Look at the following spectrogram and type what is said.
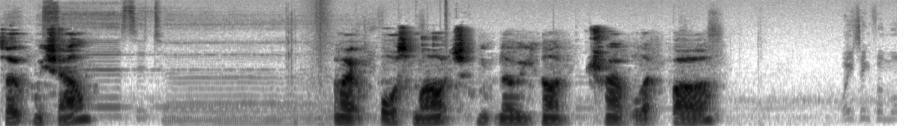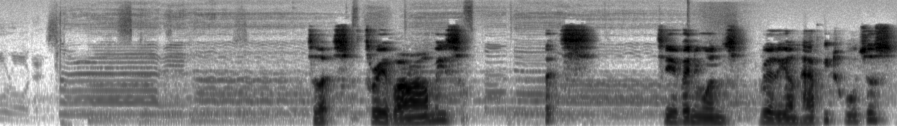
So we shall. Come out force march, even though you can't travel that far. So that's three of our armies. Let's see if anyone's really unhappy towards us.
